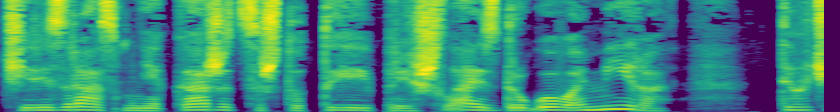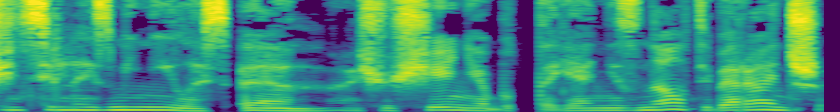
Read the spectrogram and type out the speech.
Через раз мне кажется, что ты пришла из другого мира. Ты очень сильно изменилась, Энн. Ощущение, будто я не знал тебя раньше,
